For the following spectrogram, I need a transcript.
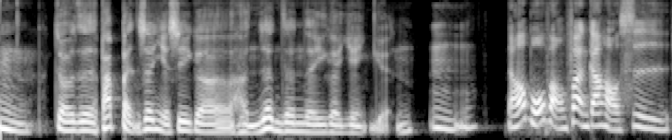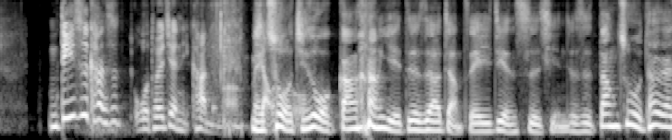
嗯，就是他本身也是一个很认真的一个演员。嗯，然后《模仿犯》刚好是你第一次看，是我推荐你看的吗？没错，其实我刚刚也就是要讲这一件事情，就是当初大概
